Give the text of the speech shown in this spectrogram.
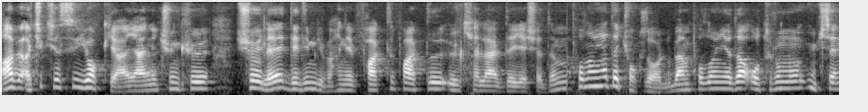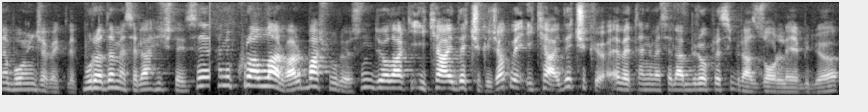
abi açıkçası yok ya. Yani çünkü şöyle dediğim gibi hani farklı farklı ülkelerde yaşadım. Polonya da çok zordu. Ben Polonya'da oturumu 3 sene boyunca bekledim. Burada mesela hiç değilse hani kurallar var. Başvuruyorsun. Diyorlar ki 2 ayda çıkacak ve 2 ayda çıkıyor. Evet hani mesela bürokrasi biraz zorlayabiliyor.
